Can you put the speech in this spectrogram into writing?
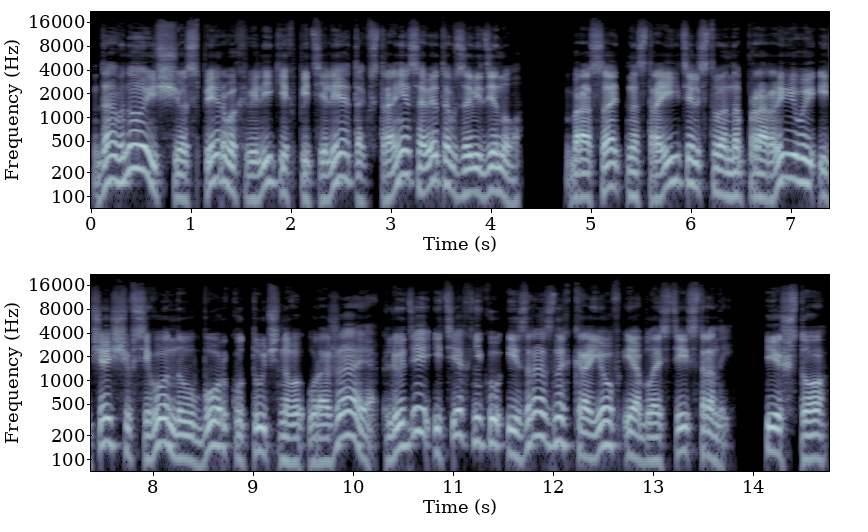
Давно еще, с первых великих пятилеток, в стране Советов заведено бросать на строительство, на прорывы и чаще всего на уборку тучного урожая людей и технику из разных краев и областей страны. И что?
